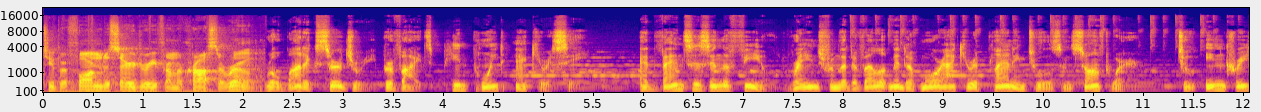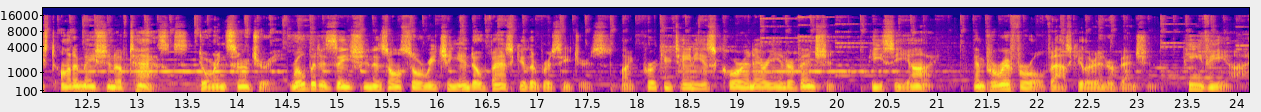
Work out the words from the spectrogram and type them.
to perform the surgery from across the room. Robotic surgery provides pinpoint accuracy. Advances in the field range from the development of more accurate planning tools and software to increased automation of tasks during surgery. Robotization is also reaching endovascular procedures like percutaneous coronary intervention, PCI, and peripheral vascular intervention, PVI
